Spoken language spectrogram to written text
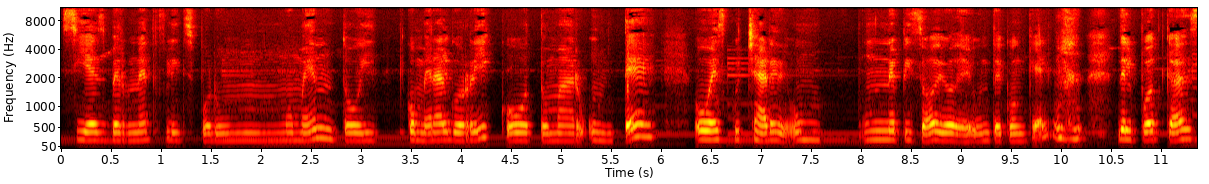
Si es ver Netflix por un momento y comer algo rico, tomar un té o escuchar un, un episodio de un té con Kel del podcast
